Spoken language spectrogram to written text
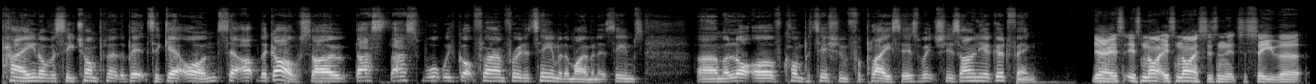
Payne obviously chomping at the bit to get on, set up the goal. So that's that's what we've got flying through the team at the moment. It seems um, a lot of competition for places, which is only a good thing. Yeah, it's it's not it's nice, isn't it, to see that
